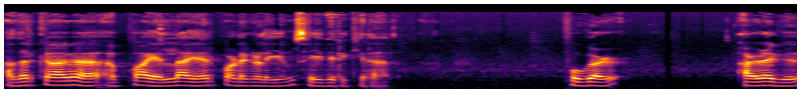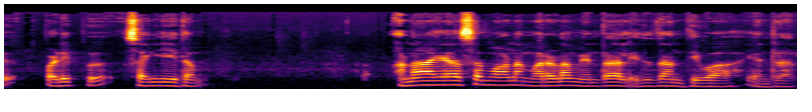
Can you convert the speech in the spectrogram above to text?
அதற்காக அப்பா எல்லா ஏற்பாடுகளையும் செய்திருக்கிறார். புகழ் அழகு படிப்பு சங்கீதம். அனாயாசமான மரணம் என்றால் இதுதான் திவா என்றார்.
